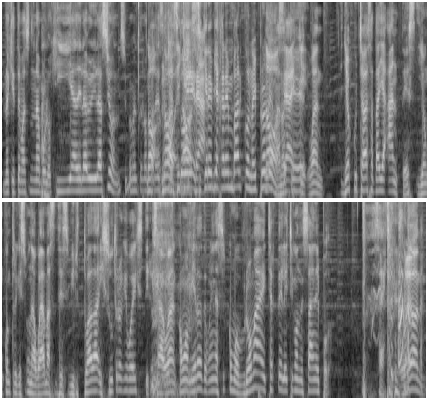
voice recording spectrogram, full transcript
No es que estemos haciendo una apología de la violación, simplemente nos No, parece no, así no, que o sea- si quieres viajar en barco no hay problema. No, o ¿no? sea, Es es que, weón, yo escuchaba esa talla antes y yo encuentro que es una weá más desvirtuada y sutro que puede existir. O sea, weón, ¿cómo mierda te pueden hacer como broma echarte leche condensada en el poto? Sea, es que, weón,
